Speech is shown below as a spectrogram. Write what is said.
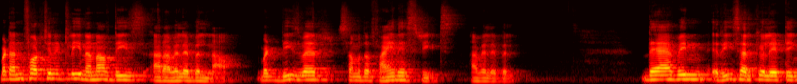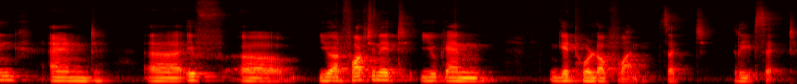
But unfortunately, none of these are available now. But these were some of the finest reeds available. They have been recirculating, and uh, if uh, you are fortunate, you can get hold of one such reed set.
